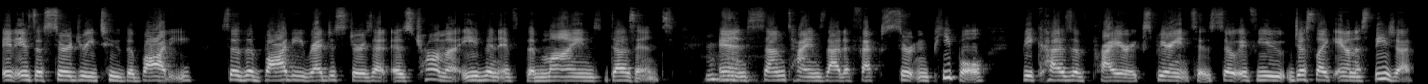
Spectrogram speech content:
it is a surgery to the body. So the body registers it as trauma, even if the mind doesn't. Mm-hmm. And sometimes that affects certain people because of prior experiences. So if you, just like anesthesia,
